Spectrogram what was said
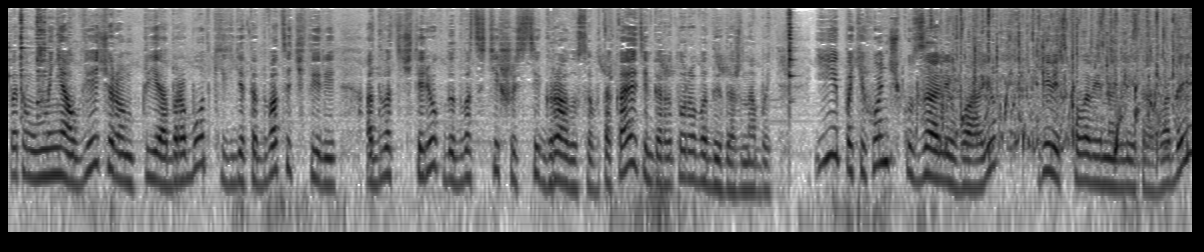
Поэтому у меня вечером при обработке где-то 24, от 24 до 26 градусов. Такая температура воды должна быть. И потихонечку заливаю 9,5 литра воды.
